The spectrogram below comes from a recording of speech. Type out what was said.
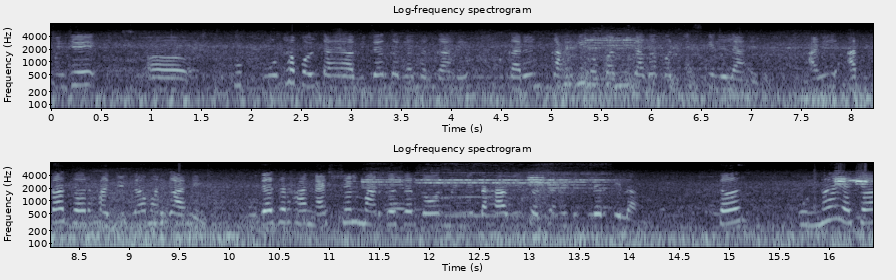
म्हणजे खूप मोठा पॉईंट आहे हा विचार करण्यासारखा आहे. कारण काही लोकांनी जागा परचेस केलेल्या आहेत. आणि आत्ता जर हा जिल्हा मार्ग आहे उद्या जर हा नॅशनल मार्ग जर गव्हर्नमेंटने दहा वीस वर्षांनी डिक्लेअर केला तर पुन्हा याच्या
